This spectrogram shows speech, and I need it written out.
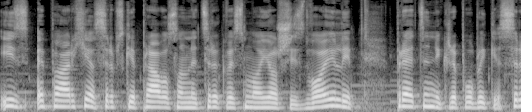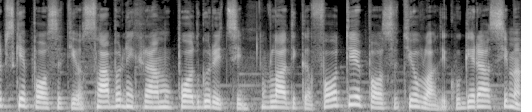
Iz eparhija Srpske pravoslavne crkve smo još izdvojili. Predsednik Republike Srpske posetio saborni hram u Podgorici. Vladika Fotije posetio Vladiku Gerasima,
